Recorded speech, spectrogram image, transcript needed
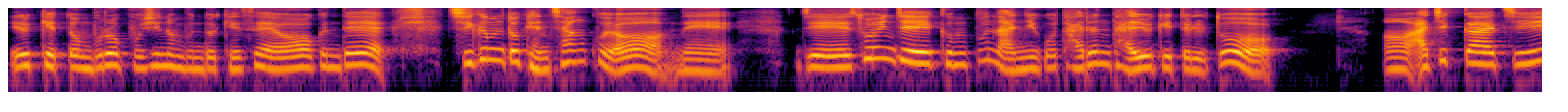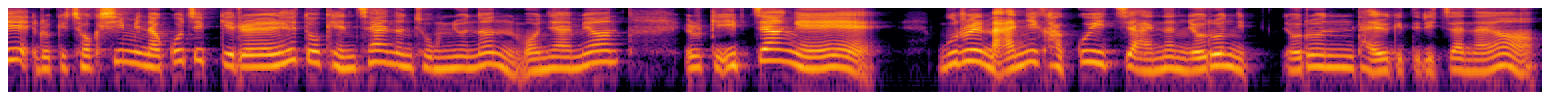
이렇게 또 물어보시는 분도 계세요. 근데 지금도 괜찮고요. 네, 이제 소인제 금뿐 아니고 다른 다육이들도 어, 아직까지 이렇게 적심이나 꼬집기를 해도 괜찮은 종류는 뭐냐면 이렇게 입장에 물을 많이 갖고 있지 않은 요런 잎- 요런 다육이들 있잖아요.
